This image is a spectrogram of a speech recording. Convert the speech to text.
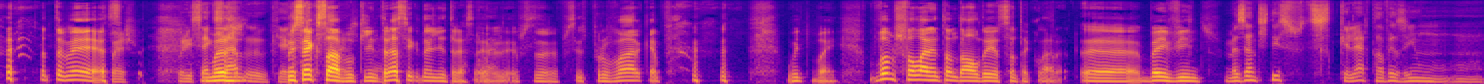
também é essa. Pois, por isso é que Mas, sabe o que é Por isso é que sabe o que lhe interessa e o que não lhe interessa. Claro. É, preciso, é preciso provar que é. Muito bem. Vamos falar então da aldeia de Santa Clara. Uh, Bem-vindos. Mas antes disso, se calhar, talvez aí um, um,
